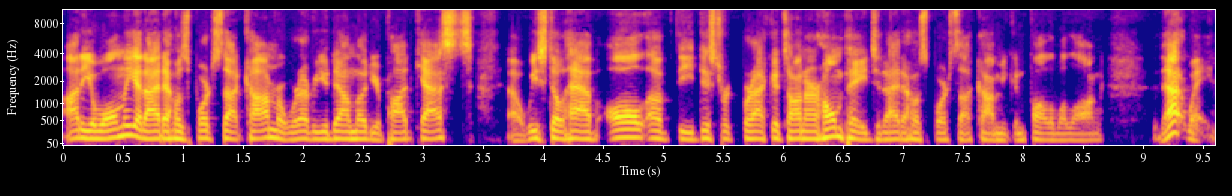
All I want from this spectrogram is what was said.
audio only at idahosports.com or wherever you download your podcasts, uh, we still have all of the district brackets on our homepage at idahosports.com. You can follow along that way.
